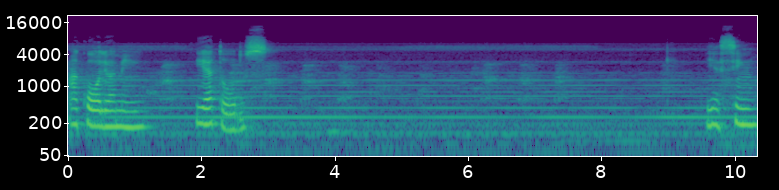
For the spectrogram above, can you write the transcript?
acolho a mim e a todos. E assim,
